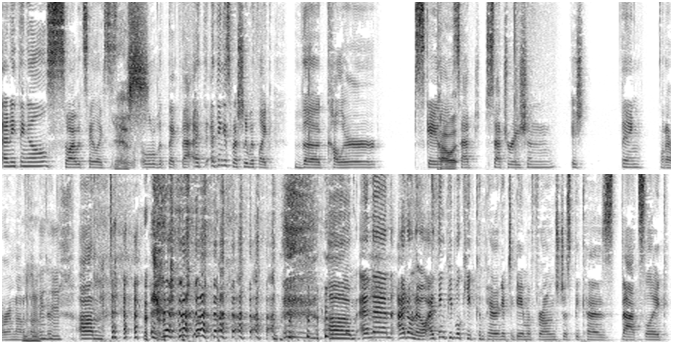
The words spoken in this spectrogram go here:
anything else. So I would say like Yes. a little bit like that. I, th- I think especially with like the color scale Palette. sat- saturation ish thing. Whatever. I'm not a Mm-hmm. filmmaker. Um, um, and then I don't know. I think people keep comparing it to Game of Thrones just because that's like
